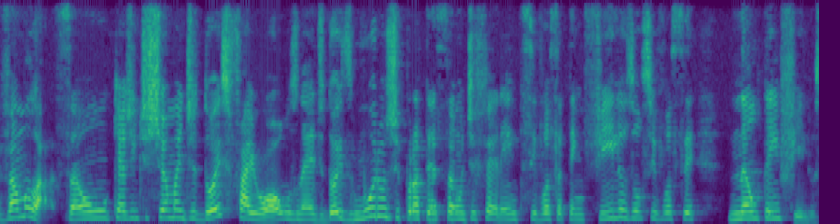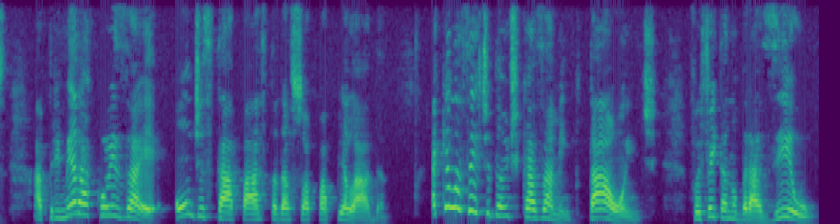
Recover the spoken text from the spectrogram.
Vamos lá, são o que a gente chama de dois firewalls, né? De dois muros de proteção diferentes se você tem filhos ou se você não tem filhos. A primeira coisa é onde está a pasta da sua papelada? Aquela certidão de casamento, tá onde? Foi feita no Brasil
